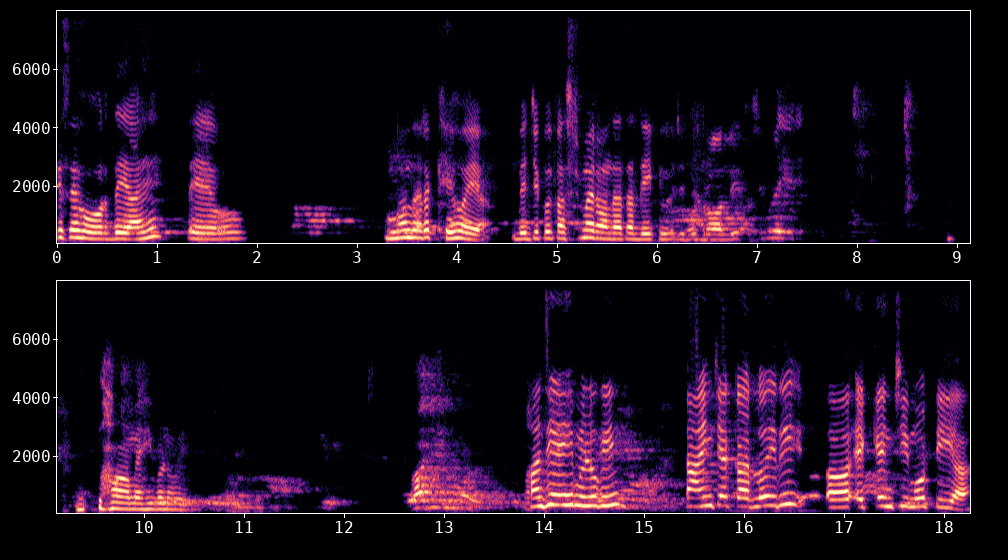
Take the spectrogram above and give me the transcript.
ਕਿਸੇ ਹੋਰ ਦੇ ਆ ਇਹ ਤੇ ਉਹ ਉਹਨਾਂ ਨੇ ਰੱਖੇ ਹੋਏ ਆ। ਵੀ ਜੇ ਕੋਈ ਕਸਟਮਰ ਆਉਂਦਾ ਤਾਂ ਦੇਖ ਲਓ ਟਰਾਲੀ ਤੁਸੀਂ ਬਣਾਈ ਹੈ ਜੀ? ਹਾਂ ਮੈਂ ਹੀ ਬਣਵਾਈ। ਹਾਂਜੀ, ਇਹੀ ਮਿਲੂਗੀ। ਟਾਈਮ ਚੈੱਕ ਕਰ ਲਓ ਇਹਦੀ 1 ਇੰਚੀ ਮੋਟੀ ਆ।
